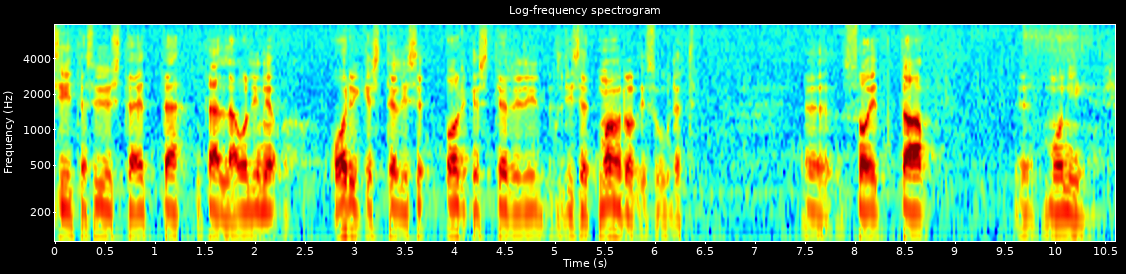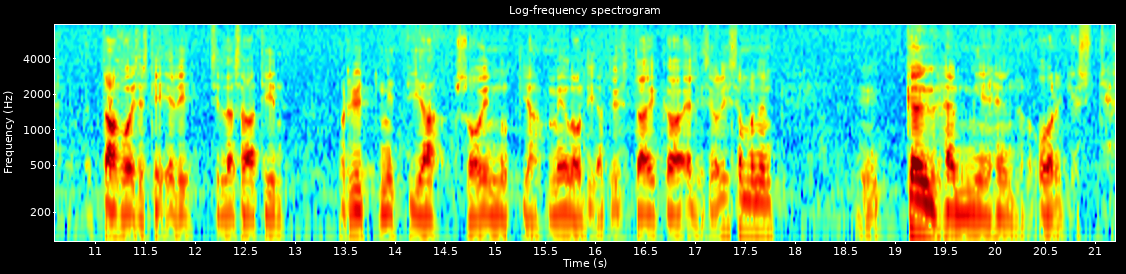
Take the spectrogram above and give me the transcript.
siitä syystä, että tällä oli ne orkesterilliset mahdollisuudet soittaa monitahoisesti, eli sillä saatiin rytmit ja soinnut ja melodiat yhtä aikaa. Eli se oli semmoinen köyhän miehen orkesteri.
